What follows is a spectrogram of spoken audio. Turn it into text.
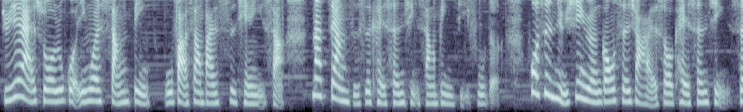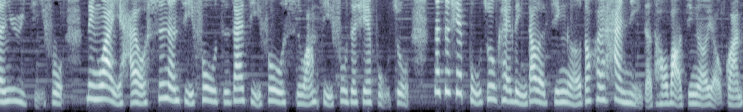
举例来说，如果因为伤病无法上班四天以上，那这样子是可以申请伤病给付的；或是女女性员工生小孩的时候可以申请生育给付。另外，也还有失能给付、职灾给付、死亡给付这些补助。那这些补助可以领到的金额都会和你的投保金额有关。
